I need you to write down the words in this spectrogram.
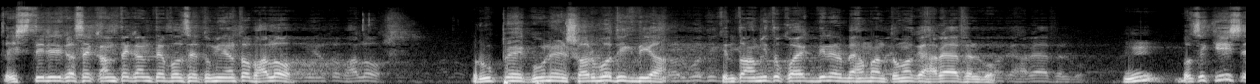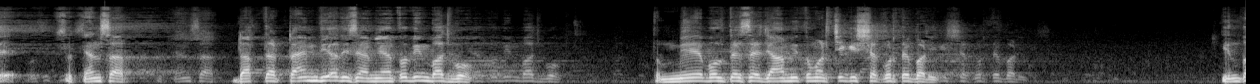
তো স্ত্রীর কাছে কানতে কানতে বলছে, তুমি এত ভালো। ভালো রূপে, গুণে সর্বদিক দিয়া। কিন্তু আমি তো কয়েকদিনের মেহমান, তোমাকে হারায় ফেলব। হারায় ফেলব হম? বলছে, কি সে ক্যান্সার ডাক্তার টাইম দিয়া দিছে, আমি এতদিন বাঁচবো। তো মেয়ে বলতেছে যে, আমি তোমার চিকিৎসা করতে পারি। কিন্তু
